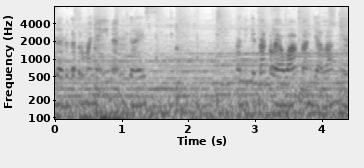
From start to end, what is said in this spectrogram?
Udah dekat rumahnya Ina nih guys tadi kita kelewatan jalannya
